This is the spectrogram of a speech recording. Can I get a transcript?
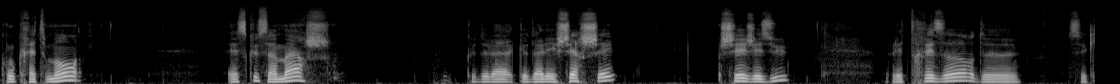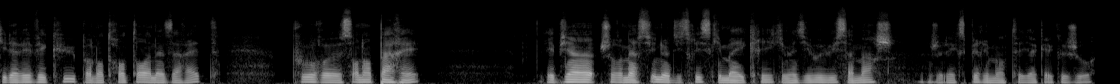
concrètement, est-ce que ça marche que, d'aller chercher chez Jésus les trésors de ce qu'il avait vécu pendant 30 ans à Nazareth pour euh, s'en emparer Eh bien, je remercie une auditrice qui m'a écrit, qui m'a dit oui, oui, ça marche. Je l'ai expérimenté il y a quelques jours.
